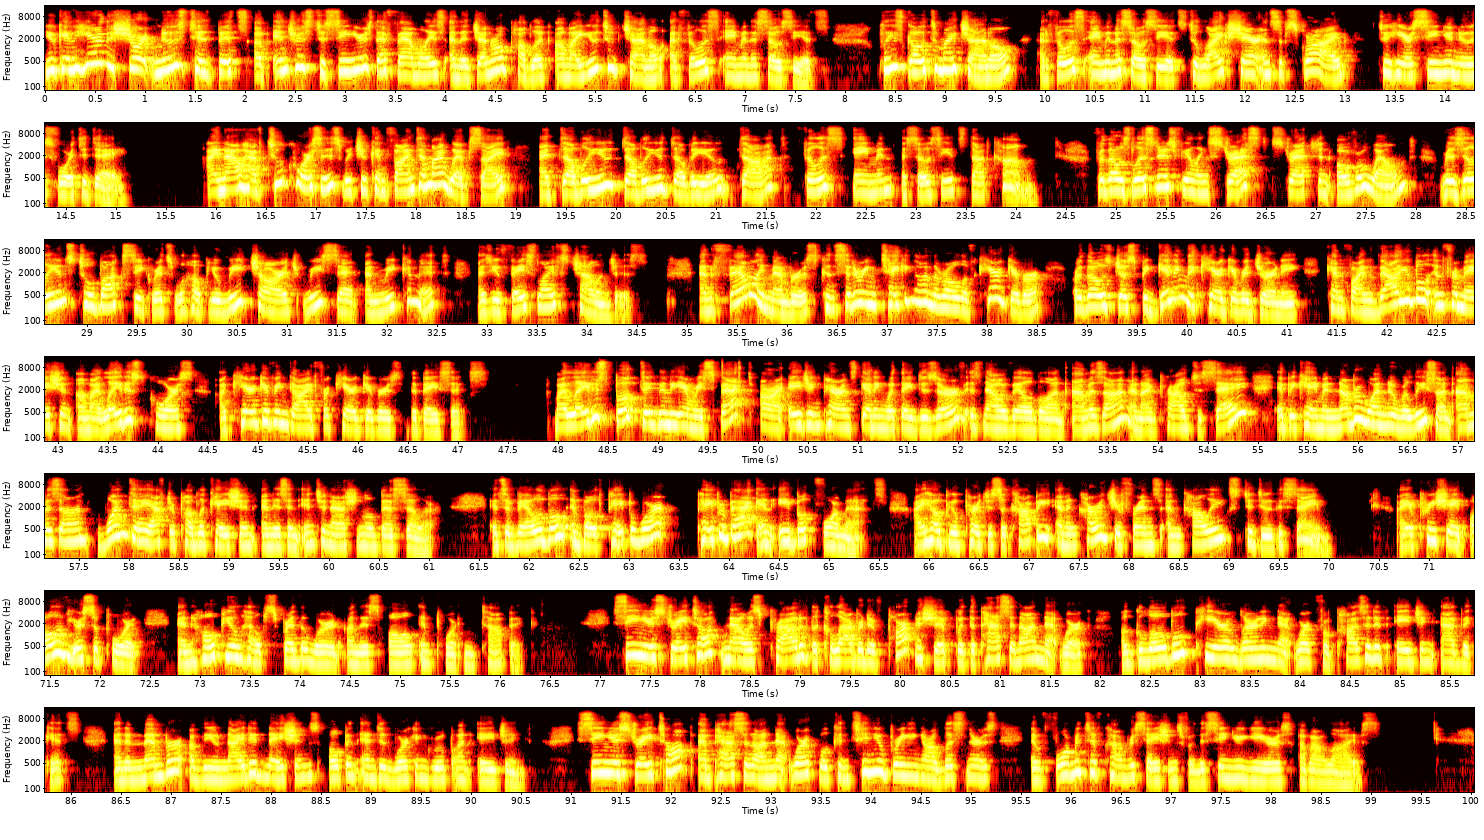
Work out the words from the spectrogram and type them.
You can hear the short news tidbits of interest to seniors, their families, and the general public on my YouTube channel at Phyllis Amon Associates. Please go to my channel at Phyllis Amon Associates to like, share, and subscribe to hear senior news for today. I now have two courses which you can find on my website at www.phyllisamonassociates.com. For those listeners feeling stressed, stretched, and overwhelmed, Resilience Toolbox Secrets will help you recharge, reset, and recommit as you face life's challenges. And family members considering taking on the role of caregiver or those just beginning the caregiver journey can find valuable information on my latest course, A Caregiving Guide for Caregivers The Basics. My latest book, Dignity and Respect Are Aging Parents Getting What They Deserve, is now available on Amazon. And I'm proud to say it became a number one new release on Amazon one day after publication and is an international bestseller. It's available in both paperwork, paperback, and ebook formats. I hope you'll purchase a copy and encourage your friends and colleagues to do the same. I appreciate all of your support and hope you'll help spread the word on this all important topic. Senior Straight Talk now is proud of the collaborative partnership with the Pass It On Network, a global peer learning network for positive aging advocates, and a member of the United Nations Open Ended Working Group on Aging. Senior Straight Talk and Pass It On Network will continue bringing our listeners informative conversations for the senior years of our lives.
